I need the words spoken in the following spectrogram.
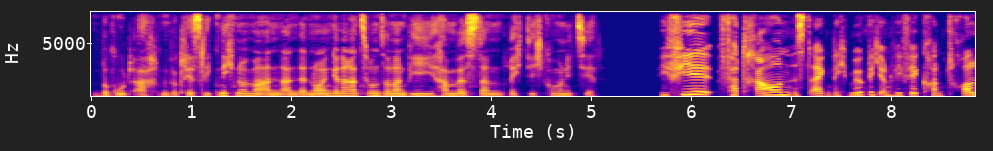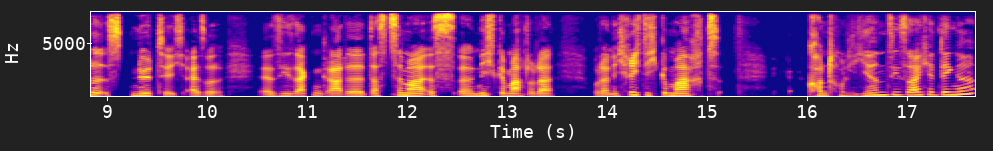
begutachten. Wirklich, es liegt nicht nur immer an, an der neuen Generation, sondern wie haben wir es dann richtig kommuniziert. Wie viel Vertrauen ist eigentlich möglich und wie viel Kontrolle ist nötig? Also äh, Sie sagten gerade, das Zimmer ist äh, nicht gemacht oder, oder nicht richtig gemacht. Kontrollieren Sie solche Dinge?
